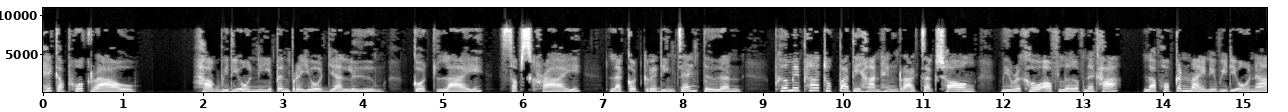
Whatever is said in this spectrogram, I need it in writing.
ให้กับพวกเรา หากวิดีโอนี้เป็นประโยชน์อย่าลืม กดไลค์ Subscribe และกดกระดิ่งแจ้งเตือน เพื่อไม่พลาดทุกปาฏิหาริย์แห่งรักจากช่อง Miracle of Love นะคะ แล้วพบกันใหม่ในวิดีโอหน้า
